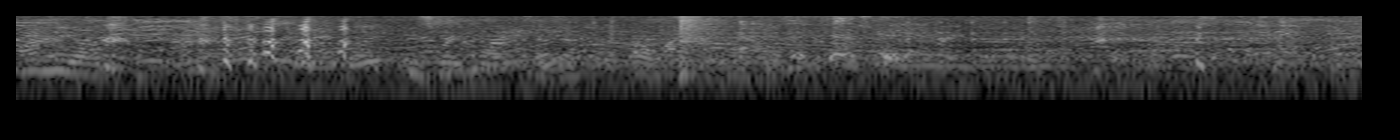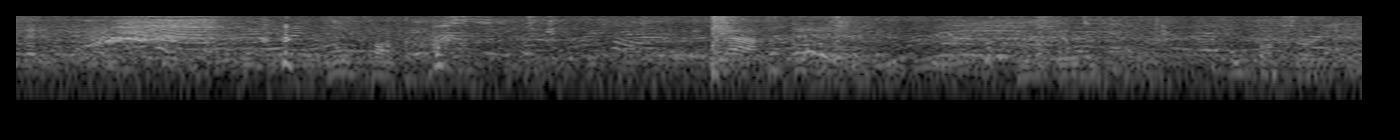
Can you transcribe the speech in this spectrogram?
On the, uh, he's right like that. Oh, I That is bad. Don't pop it. Yeah. Oop, I'm sorry.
